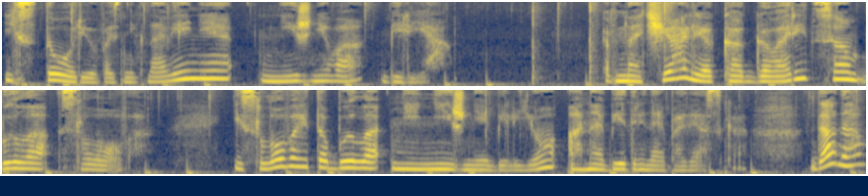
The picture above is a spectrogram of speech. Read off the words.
историю возникновения нижнего белья. В начале, как говорится, было слово. И слово это было не нижнее белье, а набедренная повязка. Да-да,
